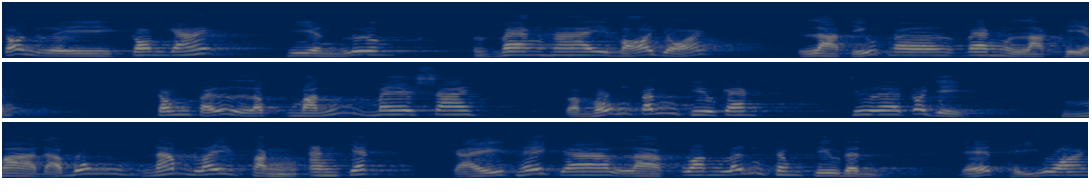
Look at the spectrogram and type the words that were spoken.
có người con gái hiền lương văn hai võ giỏi là tiểu thơ văn lạc thiện. Công tử lộc mảnh mê sai và vốn tánh kiêu căng chưa có gì mà đã muốn nắm lấy phần ăn chắc cậy thế cha là quan lớn trong triều đình để thị oai.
